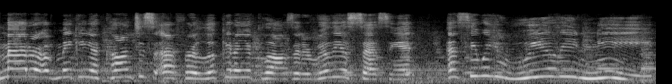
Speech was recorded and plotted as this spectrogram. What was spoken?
matter of making a conscious effort, looking at your closet and really assessing it and see what you really need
